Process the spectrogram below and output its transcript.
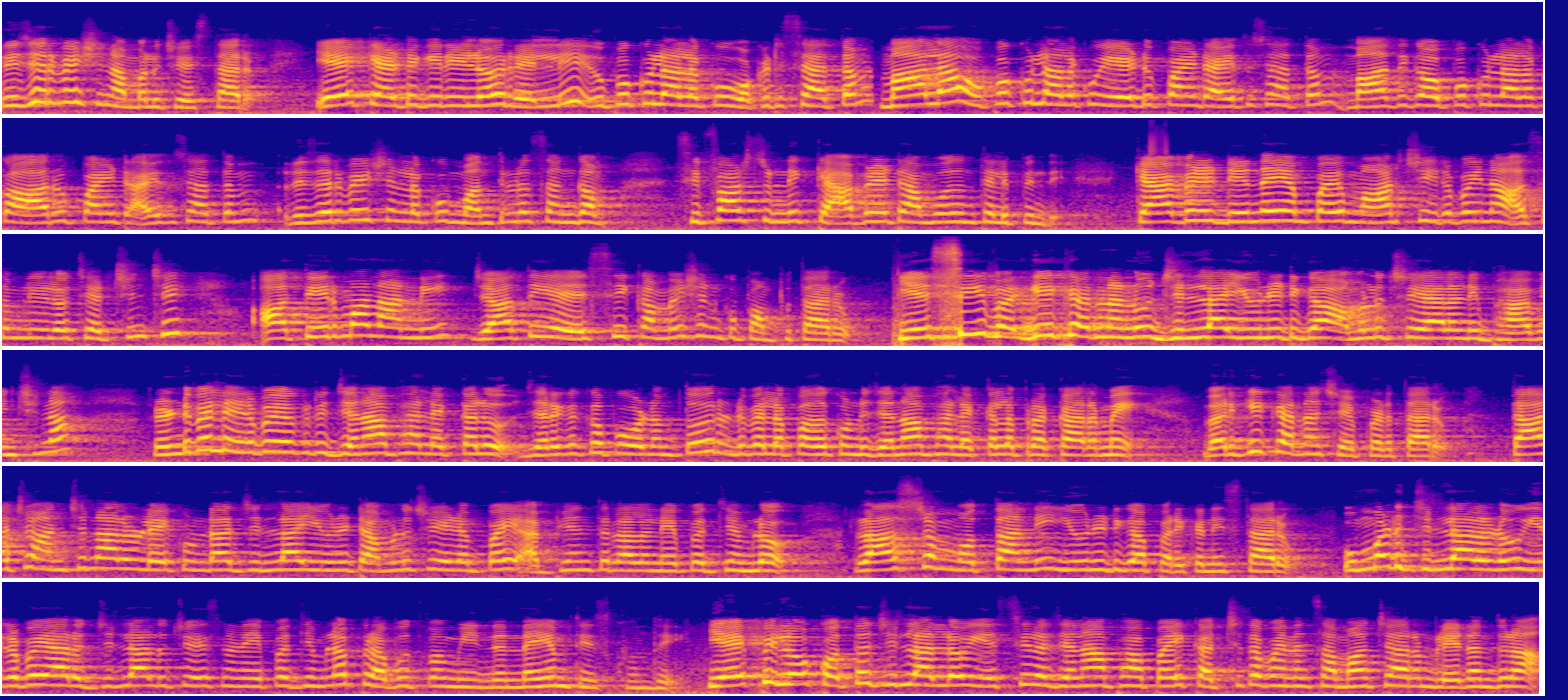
రిజర్వేషన్ అమలు చేస్తారు. ఏ కేటగిరీలో రెల్లి ఉపకులాలకు ఒకటి శాతం మాల ఉపకులాలకు ఏడు పాయింట్ ఐదు శాతం మాదిగ ఉపకులాలకు ఆరు పాయింట్ ఐదు శాతం రిజర్వేషన్లకు మంత్రుల సంఘం సిఫార్సుల్ని కేబినెట్ ఆమోదం తెలిపింది. కేబినెట్ నిర్ణయంపై మార్చి ఇరవైన అసెంబ్లీలో చర్చించి ఆ తీర్మానాన్ని జాతీయ ఎస్సీ కమిషన్కు పంపుతారు. ఎస్సీ వర్గీకరణను జిల్లా యూనిట్గా అమలు చేయాలని భావించిన రెండు వేల ఇరవై ఒకటి జనాభా లెక్కలు జరగకపోవడంతో రెండు వేల పదకొండు జనాభా లెక్కల ప్రకారమే వర్గీకరణ చేపడతారు. తాజా అంచనాలు లేకుండా జిల్లా యూనిట్ అమలు చేయడంపై అభ్యంతరాల నేపథ్యంలో రాష్ట్రం మొత్తాన్ని యూనిట్గా పరిగణిస్తారు. ఉమ్మడి జిల్లాలను ఇరవై ఆరు జిల్లాలు చేసిన నేపథ్యంలో ప్రభుత్వం ఈ నిర్ణయం తీసుకుంది. ఏపీలో కొత్త జిల్లాల్లో ఎస్సీల జనాభాపై ఖచ్చితమైన సమాచారం లేనందున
